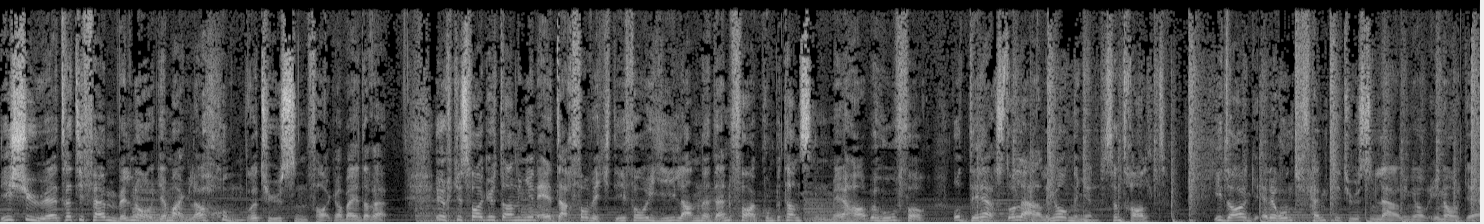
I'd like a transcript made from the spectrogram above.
I 2035 vil Norge mangle 100 000 fagarbeidere. Yrkesfagutdanningen er derfor viktig for å gi landet den fagkompetansen vi har behov for, og der står lærlingordningen sentralt. I dag er det rundt 50 000 lærlinger i Norge,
